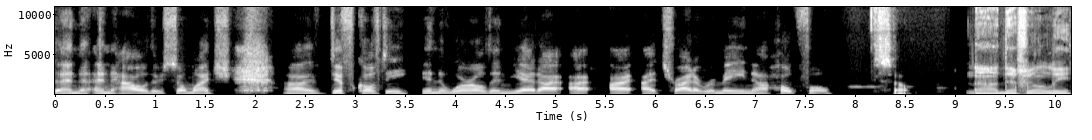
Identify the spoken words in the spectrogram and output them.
and and how there's so much uh, difficulty in the world and yet I I I, I try to remain uh, hopeful so Nah, definitely.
